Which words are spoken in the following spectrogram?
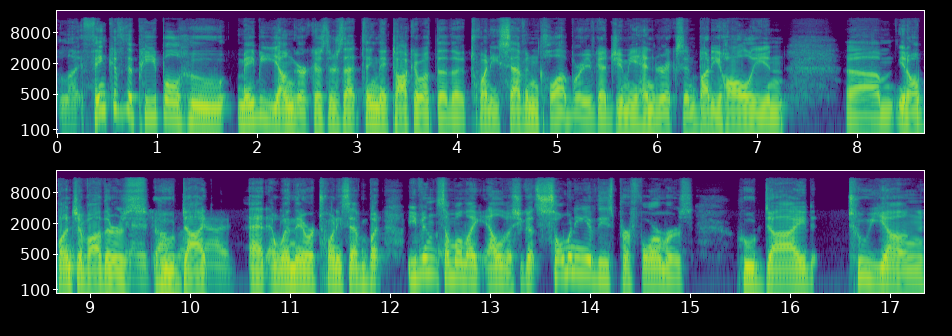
Like, think of the people who maybe younger, because there's that thing they talk about the the 27 Club, where you've got Jimi Hendrix and Buddy Holly and um, you know a bunch of others yeah, who died at when they were 27. But even someone like Elvis, you got so many of these performers who died too young,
